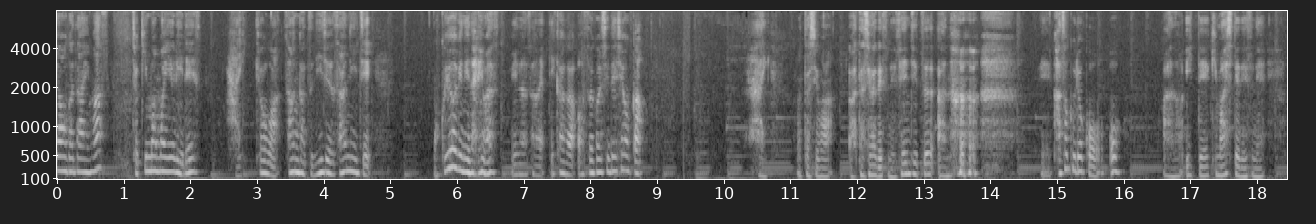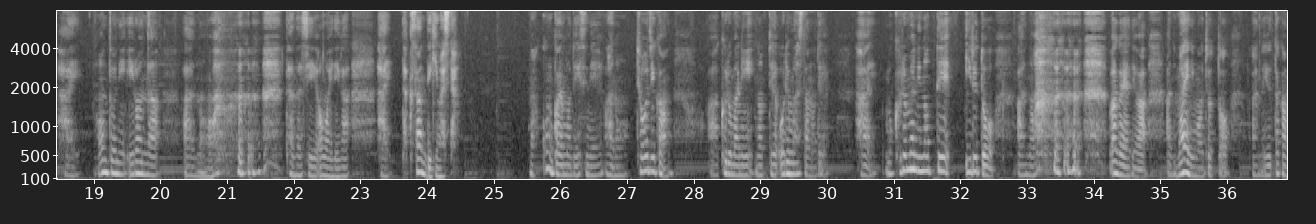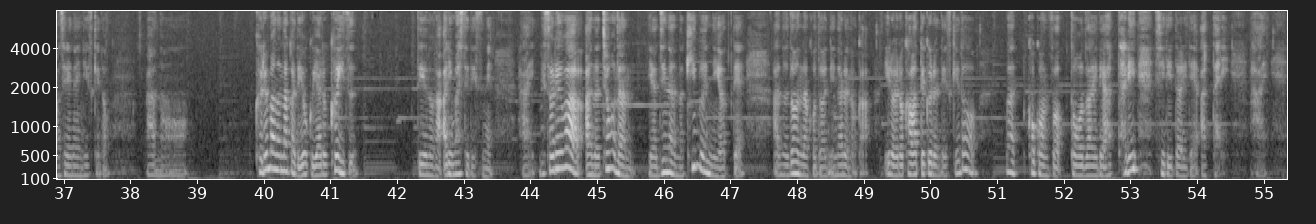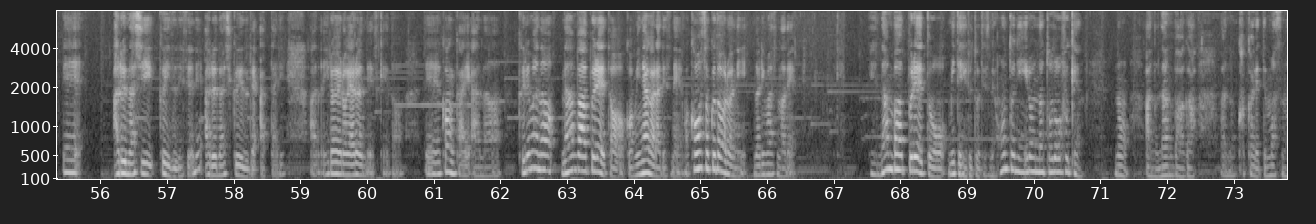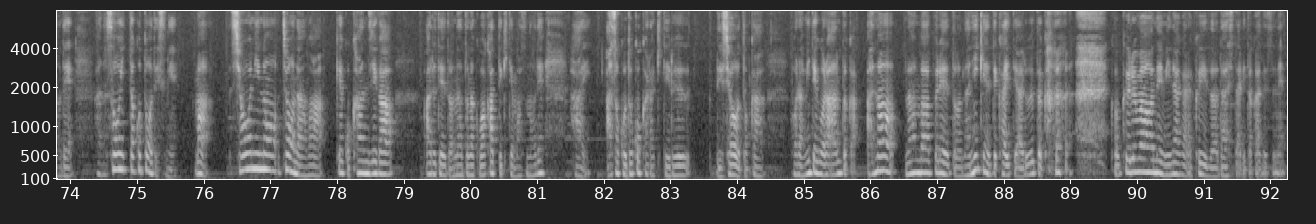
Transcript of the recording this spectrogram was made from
ようございます。チョキママゆりです。はい今日は3月23日。木曜日になります。皆さんいかがお過ごしでしょうか？はい私は私はですね先日あの え家族旅行をあの行ってきましてですね。はい本当にいろんなあの 楽しい思い出がはいたくさんできました。まあ、今回もですねあの長時間車に乗っておりましたので、はい、もう車に乗っているとあの 我が家ではあの前にもちょっとあの言ったかもしれないんですけどあの車の中でよくやるクイズっていうのがありましてですね、はい、でそれはあの長男や次男の気分によってあのどんなことになるのかいろいろ変わってくるんですけど、まあ、古今と東西であったりしりとりであったり、はい、であるなしクイズですよね。あるなしクイズであったりあのいろいろやるんですけど。で今回あの車のナンバープレートをこう見ながらですね、まあ、高速道路に乗りますので。でナンバープレートを見ているとですね本当にいろんな都道府県のあのナンバーがあの書かれてますのであのそういったことをですねまあ小2の長男は結構漢字がある程度なんとなく分かってきてますので、はい、あそこどこから来てるでしょうとかほら見てごらんとかあのナンバープレート何県って書いてあるとか こう車をね見ながらクイズを出したりとかですね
